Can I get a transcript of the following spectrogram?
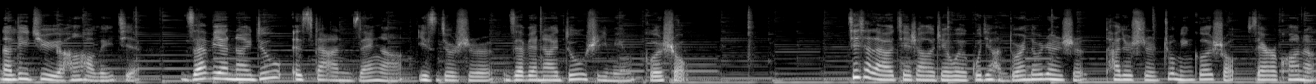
那例句也很好理解。Xavier Naidoo ist ein Sänger，意思就是 Xavier Naidoo 是一名歌手。接下来要介绍的这位，估计很多人都认识，他就是著名歌手 Sarah Connor。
